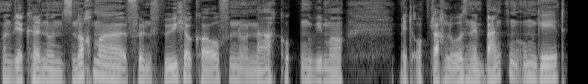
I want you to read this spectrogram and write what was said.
und wir können uns nochmal fünf Bücher kaufen und nachgucken, wie man mit Obdachlosen in Banken umgeht.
